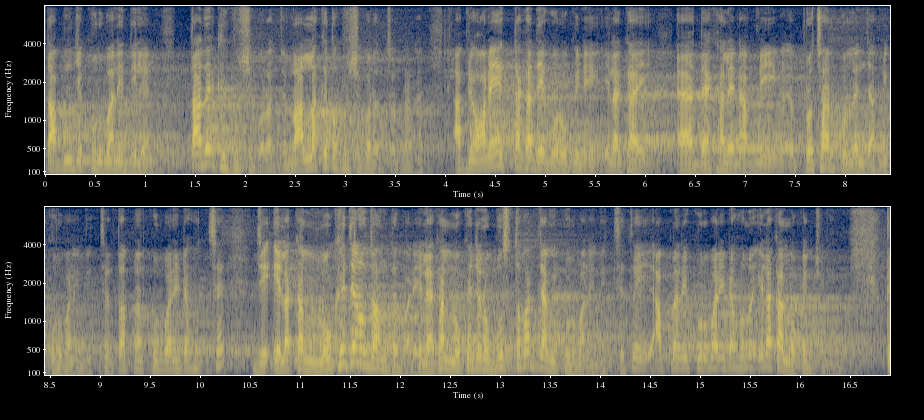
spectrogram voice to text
তা আপনি যে কুরবানি দিলেন, তাদেরকে খুশি করার জন্য, আল্লাহকে তো খুশি করার জন্য না। আপনি অনেক টাকা দিয়ে গরু কিনে এলাকায় দেখালেন, আপনি প্রচার করলেন যে আপনি কুরবানি দিচ্ছেন। তো আপনার কুরবানিটা হচ্ছে যে এলাকার লোকে যেন জানতে পারে, এলাকার লোকে যেন বুঝতে পারে যে আমি কুরবানি দিচ্ছি। তো আপনার এই কুরবানিটা হলো এলাকার লোকের জন্য। তো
